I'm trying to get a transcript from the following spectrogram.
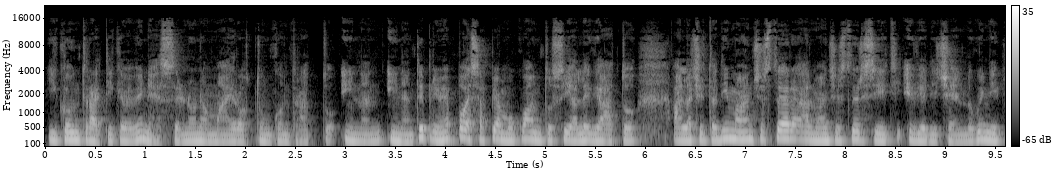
i contratti che aveva in essere, non ha mai rotto un contratto in, in anteprima e poi sappiamo quanto sia legato alla città di Manchester, al Manchester City e via dicendo. Quindi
